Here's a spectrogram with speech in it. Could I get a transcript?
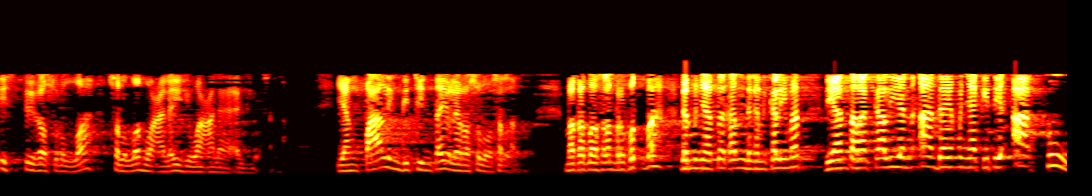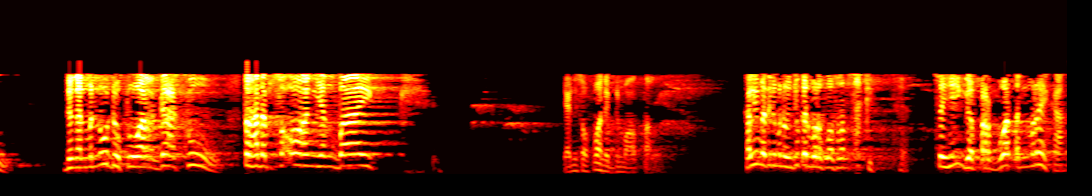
istri Rasulullah sallallahu alaihi wa ala alihi wasallam. Yang paling dicintai oleh Rasulullah maka Allah SAW berkhutbah dan menyatakan dengan kalimat, di antara kalian ada yang menyakiti aku dengan menuduh keluargaku terhadap seorang yang baik. Yani Sofwan ibn Mu'attal. Kalimat ini menunjukkan bahwa Rasulullah SAW sakit. Sehingga perbuatan mereka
